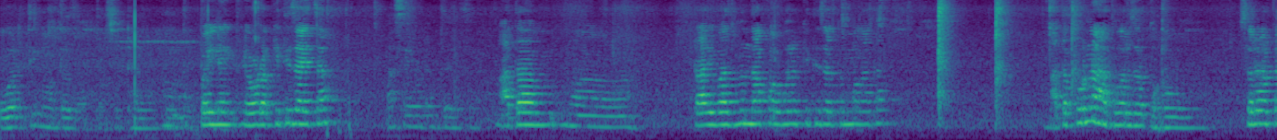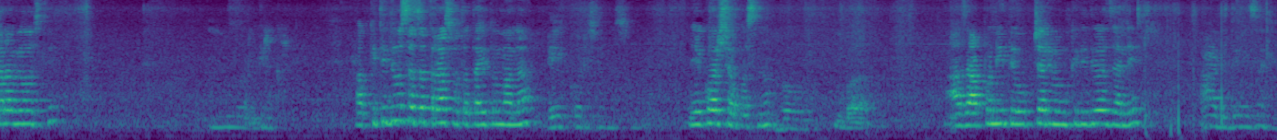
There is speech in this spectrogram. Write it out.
वरती नव्हतं जात असं ठणक होतं. पहिले एवढा किती जायचा? असं एवढं जायचं. आता अं, टाळी वाजवून दाखवा बरं किती जातो मग आता. आता पूर्ण हात वर जातो. हो. सरळ करा व्यवस्थित. हा किती दिवसाचा त्रास होता ताई तुम्हाला? एक वर्षापासून. एक वर्षापासून? हो. बरं. आज आपण इथे उपचार घेऊन किती दिवस झाले? आठ दिवस झाले.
